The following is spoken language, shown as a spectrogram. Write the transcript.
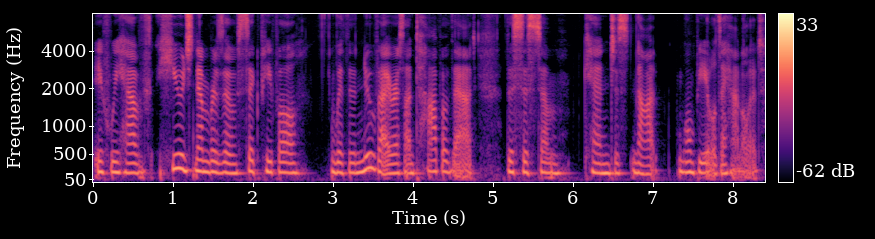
if we have huge numbers of sick people with a new virus on top of that, the system can just not, won't be able to handle it.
